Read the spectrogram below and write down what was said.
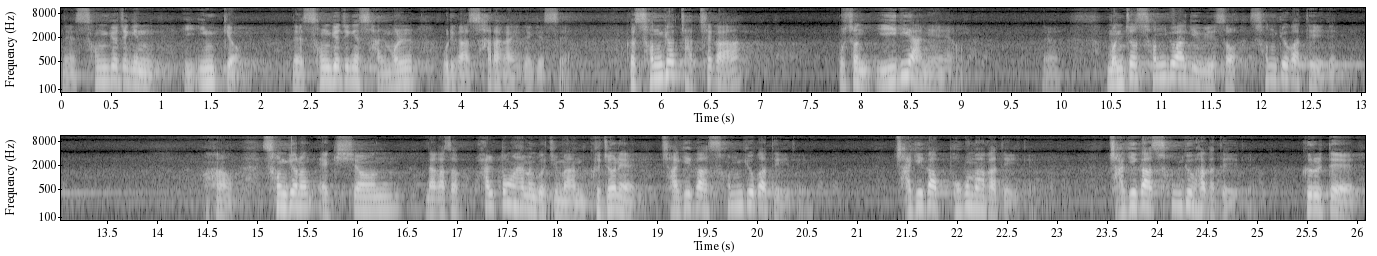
네, 선교적인 이 인격, 네, 선교적인 삶을 우리가 살아가야 되겠어요. 그 선교 자체가 우선 일이 아니에요. 네, 먼저 선교하기 위해서 선교가 돼야 됩니다. 아, 선교는 액션 나가서 활동하는 거지만 그 전에 자기가 선교가 돼야 돼요. 자기가 복음화가 돼야 돼요. 자기가 선교화가 돼야 돼요. 그럴 때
